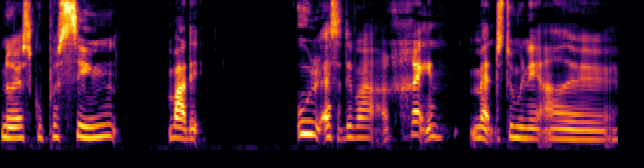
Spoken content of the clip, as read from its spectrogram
Når jeg skulle på scenen, var det, ul, altså det var ren mandsdominerede øh,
